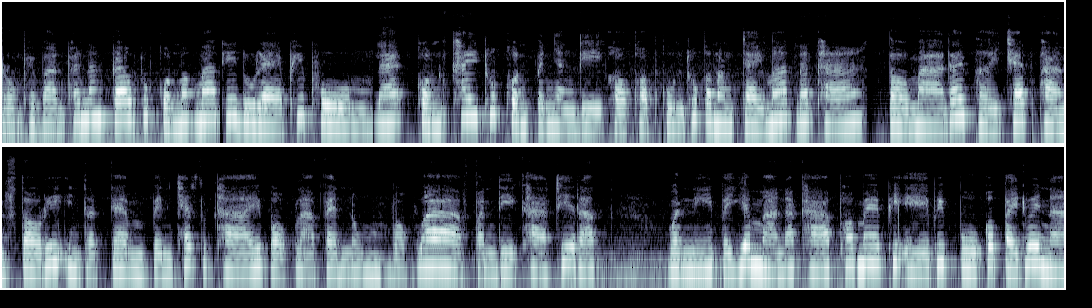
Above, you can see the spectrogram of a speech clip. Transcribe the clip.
โรงพยาบาลพระนั่งเกล้าทุกคนมาก ๆ ที่ดูแลพี่ภูมิ และคนไข้ทุกคนเป็นอย่างดี ขอขอบคุณทุกกำลังใจมากนะคะต่อมาได้เผยแชทผ่านสตอรี่อินสตาแกรมเป็นแชทสุดท้ายบอกลาแฟนหนุ่ม บอกว่าฟันดีค่ะที่รัก วันนี้ไปเยี่ยมมานะคะ พ่อแม่พี่เอ พี่ปูก็ไปด้วยนะ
